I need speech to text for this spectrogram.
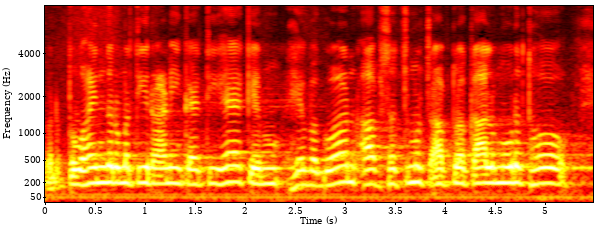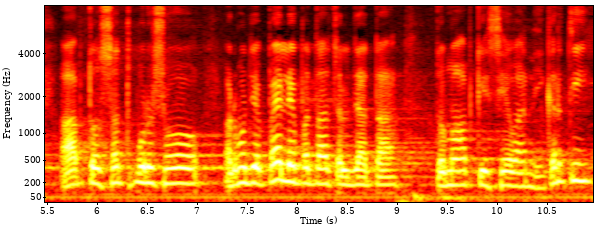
तो वह इंद्रमती रानी कहती है कि, हे भगवान, आप सचमुच, आप तो अकाल मूर्त हो, आप तो सतपुरुष हो, और मुझे पहले पता चल जाता तो मैं आपकी सेवा नहीं करती।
